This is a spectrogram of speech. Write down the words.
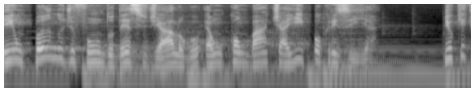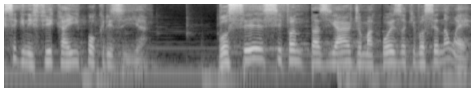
E um pano de fundo desse diálogo é um combate à hipocrisia. E o que, que significa a hipocrisia? Você se fantasiar de uma coisa que você não é.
